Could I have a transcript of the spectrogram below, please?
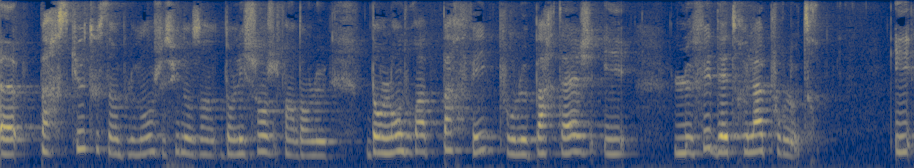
euh, parce que tout simplement je suis dans, dans l'échange, enfin dans, le, dans l'endroit parfait pour le partage et le fait d'être là pour l'autre. Et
